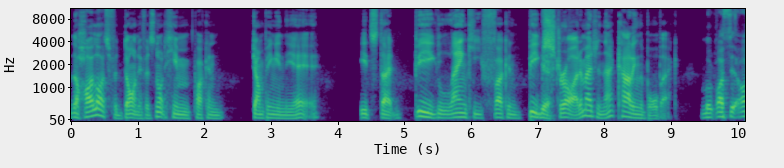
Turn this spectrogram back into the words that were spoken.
the highlights for Don. If it's not him fucking jumping in the air, it's that big lanky fucking big Yeah. stride. Imagine that carting the ball back. Look, I, th- I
